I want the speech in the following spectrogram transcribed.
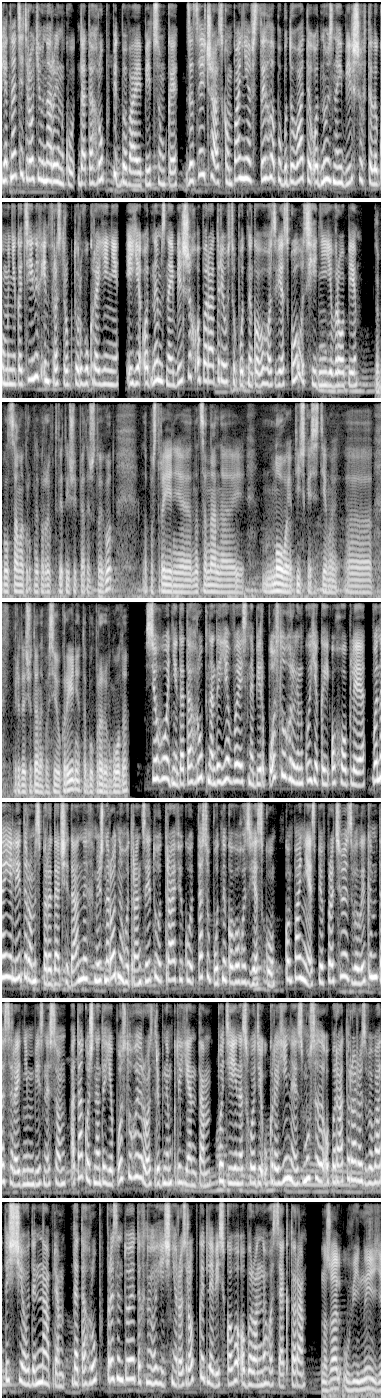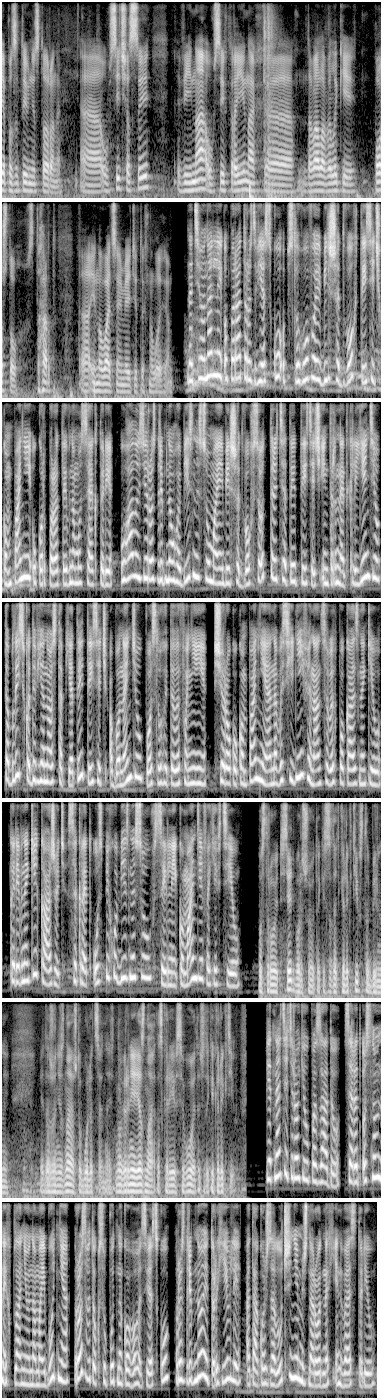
15 років на ринку Дата Груп підбиває підсумки. За цей час компанія встигла побудувати одну з найбільших телекомунікаційних інфраструктур в Україні і є одним з найбільших операторів супутникового зв'язку у східній Європі. Это был самый крупный прорыв 2005-2006 год. Это построение национальной новой оптической системы э, передачи данных по всей Украине. Это был прорыв года. Сьогодні Дата Груп надає весь набір послуг ринку, який охоплює. Вона є лідером з передачі даних, міжнародного транзиту, трафіку та супутникового зв'язку. Компанія співпрацює з великим та середнім бізнесом, а також надає послуги роздрібним клієнтам. Події на сході України змусили оператора розвивати ще один напрям. Дата Груп презентує технологічні розробки для військово-оборонного сектора. На жаль, у війни є позитивні сторони. Е, У всі часи війна у всіх країнах е, давала великий поштовх, старт е, інноваціям і it технологіям Національний оператор зв'язку обслуговує більше двох тисяч компаній у корпоративному секторі. У галузі роздрібного бізнесу має більше 230 тисяч інтернет-клієнтів та близько 95 тисяч абонентів послуги телефонії. Щороку компанія на висхідній фінансових показників. Керівники кажуть, секрет успіху бізнесу в сильній команді фахівців. Построить сеть большую, так и создать коллектив стабильный. Я даже не знаю, что более ценно. Ну, вернее, я знаю, это скорее всего, это все-таки коллектив. 15 років позаду серед основних планів на майбутнє розвиток супутникового зв'язку, роздрібної торгівлі, а також залучення міжнародних інвесторів.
